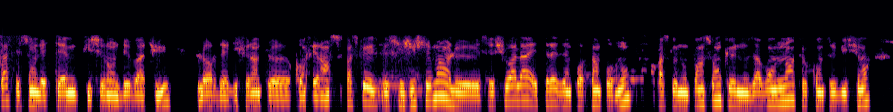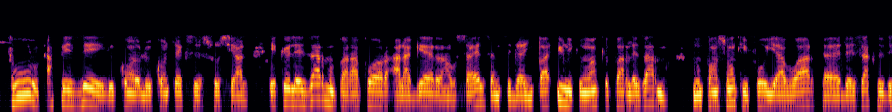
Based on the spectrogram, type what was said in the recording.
Ça, ce sont les thèmes qui seront débattus lors des différentes euh, conférences. Parce que euh, justement, le, ce choix-là est très important pour nous parce que nous pensons que nous avons notre contribution pour apaiser le, contexte social et que les armes par rapport à la guerre au Sahel, ça ne se gagne pas uniquement que par les armes. Nous pensons qu'il faut y avoir euh, des actes de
